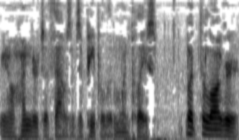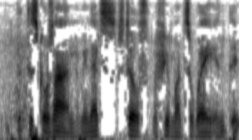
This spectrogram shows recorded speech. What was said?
you know hundreds of thousands of people in one place but the longer that this goes on, I mean, that's still a few months away. And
